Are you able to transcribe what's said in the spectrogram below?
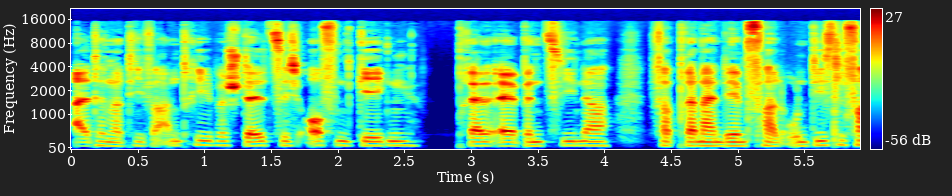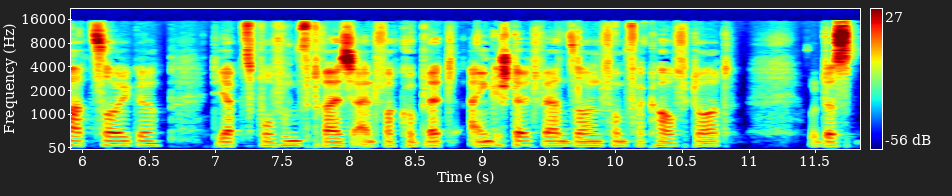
alternative Antriebe, stellt sich offen gegen äh, Benziner, Verbrenner in dem Fall und Dieselfahrzeuge, die ab 2035 einfach komplett eingestellt werden sollen vom Verkauf dort. Und das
